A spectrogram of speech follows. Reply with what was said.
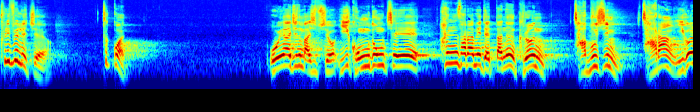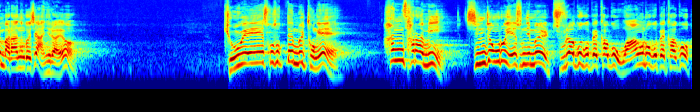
프리빌리지예요. 특권. 오해하지는 마십시오. 이 공동체의 한 사람이 됐다는 그런 자부심, 자랑 이걸 말하는 것이 아니라요. 교회에 소속됨을 통해 한 사람이 진정으로 예수님을 주라고 고백하고 왕으로 고백하고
